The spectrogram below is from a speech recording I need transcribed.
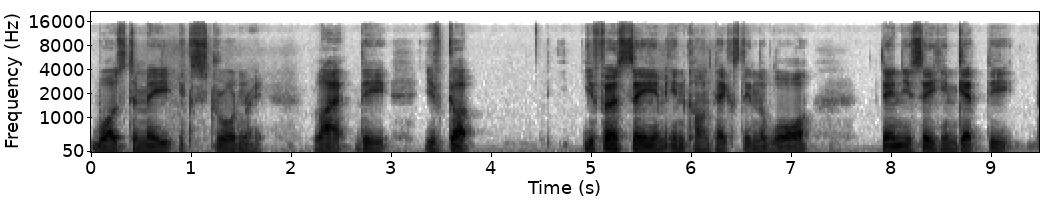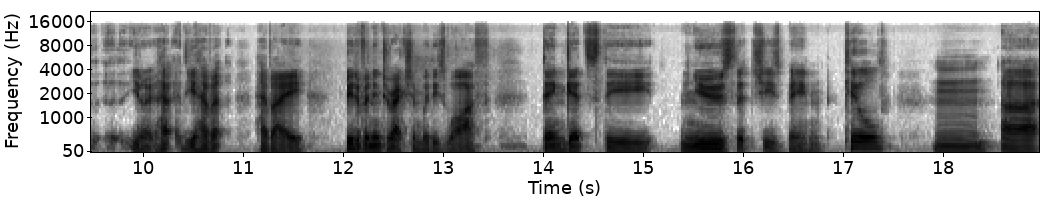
was to me extraordinary. Like the you've got you first see him in context in the war, then you see him get the, you know, ha- you have a have a bit of an interaction with his wife, then gets the news that she's been killed. Uh,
